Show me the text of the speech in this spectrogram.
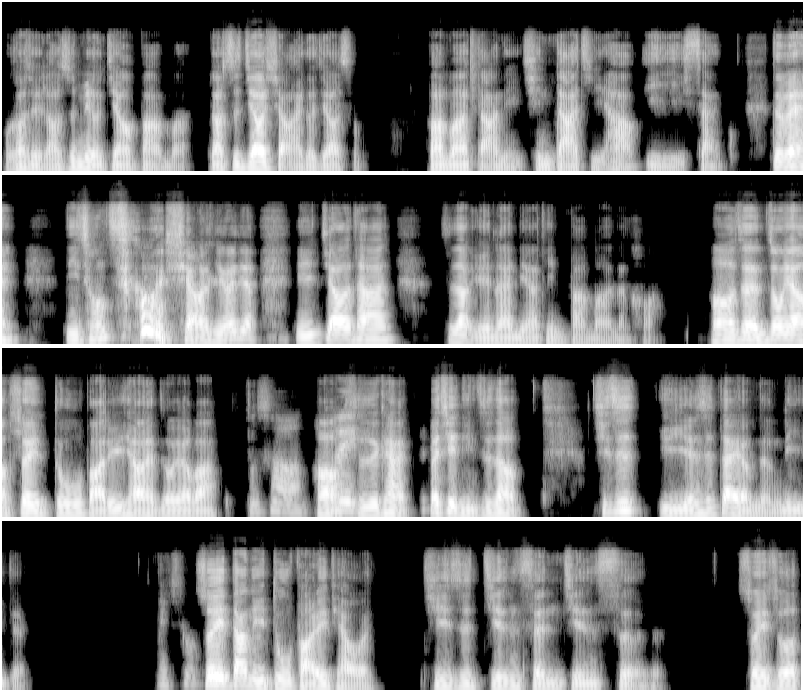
我告诉你，老师没有教爸妈，老师教小孩都教什么？爸妈打你，请打几号？一一三，对不对？你从这么小，你要教你教他知道，原来你要听爸妈的话哦，这很重要。所以读法律条很重要吧？不错，好试试看。而且你知道，其实语言是带有能力的，没错。所以当你读法律条文，其实是兼深兼色的。所以说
